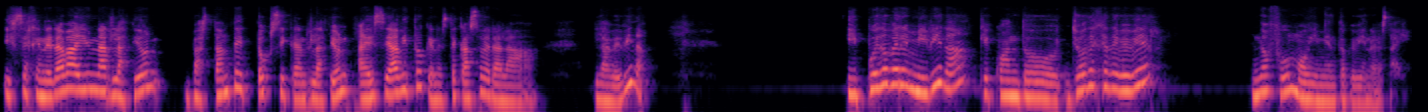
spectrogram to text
y se generaba ahí una relación bastante tóxica en relación a ese hábito que en este caso era la, la bebida. Y puedo ver en mi vida que cuando yo dejé de beber, no fue un movimiento que vino desde ahí.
